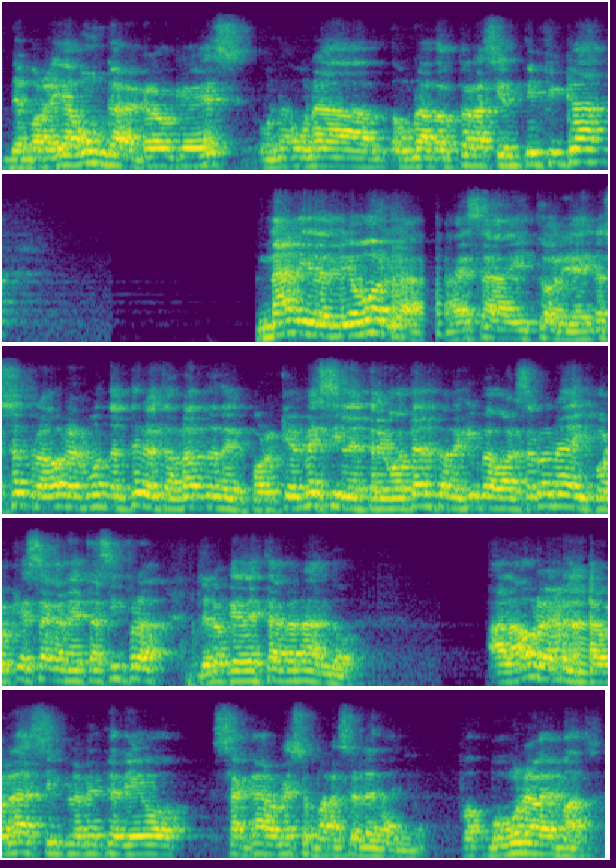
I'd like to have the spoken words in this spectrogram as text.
de por allá húngara creo que es, una, una, una doctora científica, nadie le dio bola a esa historia. Y nosotros ahora el mundo entero está hablando de por qué Messi le entregó tanto al equipo de Barcelona y por qué sacan esta cifra de lo que le está ganando. A la hora, la verdad, simplemente digo, sacaron eso para hacerle daño. Una vez más,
